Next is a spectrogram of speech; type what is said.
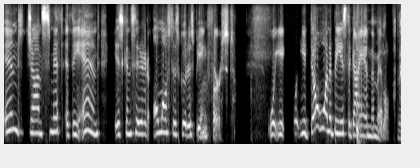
end john smith at the end is considered almost as good as being first. What you what you don't want to be is the guy in the middle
